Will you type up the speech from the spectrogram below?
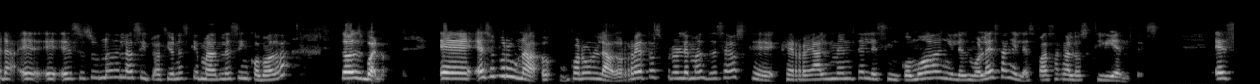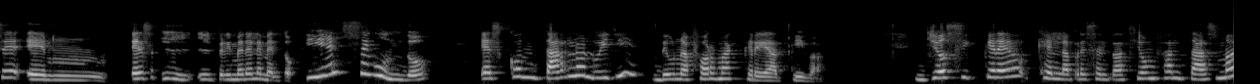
Era, eh, eh, eso es una de las situaciones que más les incomoda. Entonces, bueno, eso por, una, por un lado, retos, problemas, deseos que, que realmente les incomodan y les molestan y les pasan a los clientes. Ese em, es el primer elemento. Y el segundo es contarlo, Luigi, de una forma creativa. Yo sí creo que en la presentación fantasma,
